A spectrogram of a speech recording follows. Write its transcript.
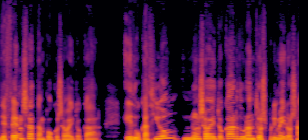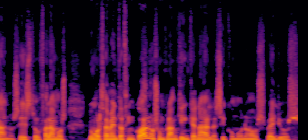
Defensa tampouco se vai tocar. Educación non se vai tocar durante os primeiros anos. Isto falamos dun orzamento a cinco anos, un plan quinquenal, así como nos vellos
